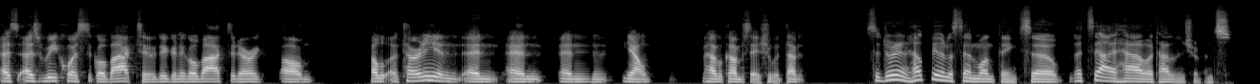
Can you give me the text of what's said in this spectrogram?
as as recourse to go back to. They're going to go back to their um, attorney and and and and you know have a conversation with them. So, Dorian, help me understand one thing. So, let's say I have a title insurance.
